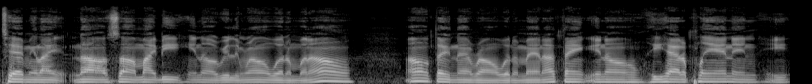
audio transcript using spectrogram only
tell me like, no, something might be, you know, really wrong with him, but I don't, I don't think nothing wrong with him, man. I think you know he had a plan and he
